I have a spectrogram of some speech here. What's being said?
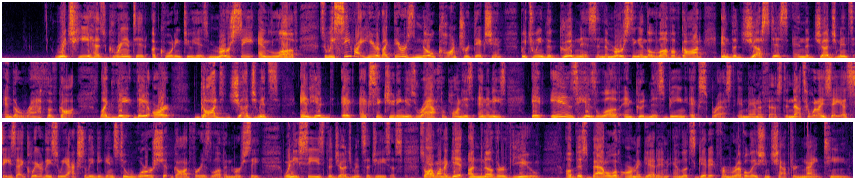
which he has granted according to his mercy and love. So we see right here, like there is no contradiction between the goodness and the mercy and the love of God and the justice and the judgments and the wrath of God. Like they, they are God's judgments and he executing his wrath upon his enemies. It is his love and goodness being expressed and manifest. And that's what Isaiah sees that clearly. So he actually begins to worship God for his love and mercy when he sees the judgments of Jesus. So I want to get another view of this battle of Armageddon, and let's get it from Revelation chapter 19.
